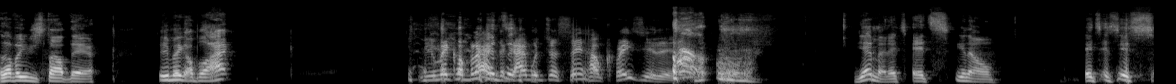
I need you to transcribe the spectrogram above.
I love how you just stop there. You make her black. You make her black. the guy would just say how crazy it is. yeah, man. It's it's you know, it's it's it's.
